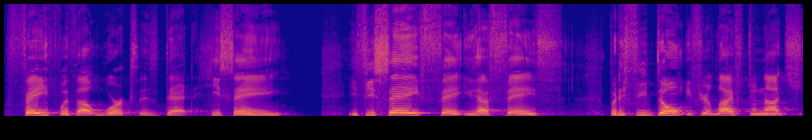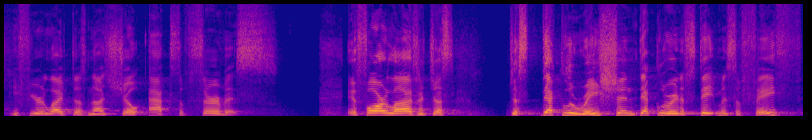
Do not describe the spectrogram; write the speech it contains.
faith without works is dead. He's saying, if you say faith, you have faith, but if you don't, if your life do not, if your life does not show acts of service, if our lives are just, just declaration, declarative statements of faith,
